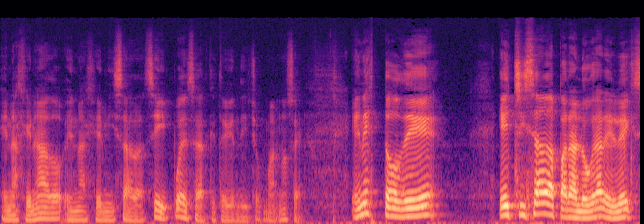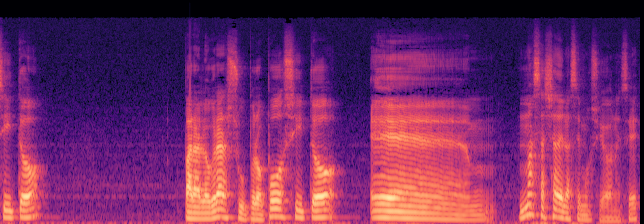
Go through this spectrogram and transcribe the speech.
enajenado, enajenizada, sí, puede ser que esté bien dicho, no sé. En esto de hechizada para lograr el éxito, para lograr su propósito, eh, más allá de las emociones eh,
